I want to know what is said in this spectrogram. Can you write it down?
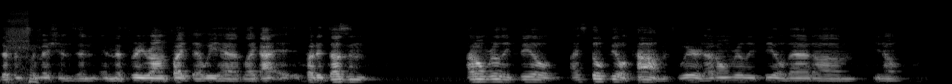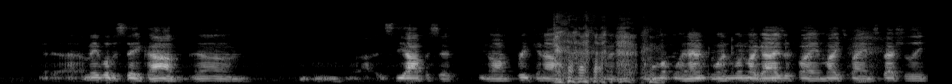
different submissions in, in the three round fight that we had. Like I, but it doesn't. I don't really feel. I still feel calm. It's weird. I don't really feel that. Um, you know, I'm able to stay calm. Um, it's the opposite. You know, I'm freaking out when when when, I, when when my guys are fighting, Mike's fighting, especially.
